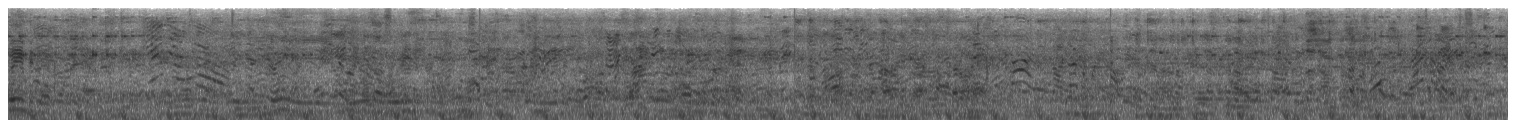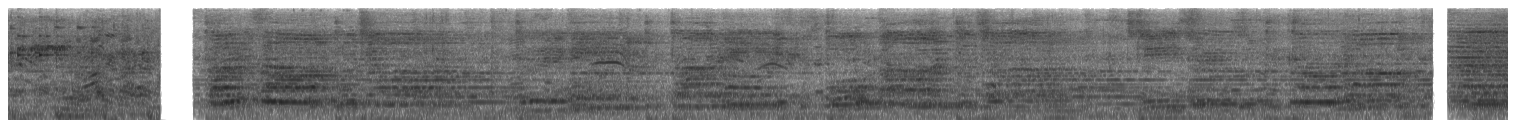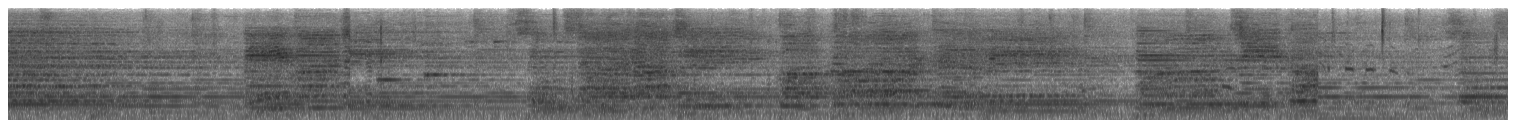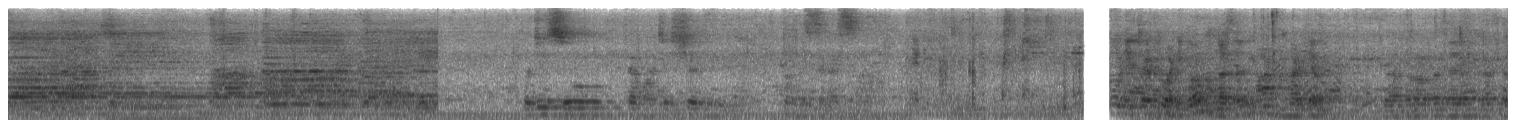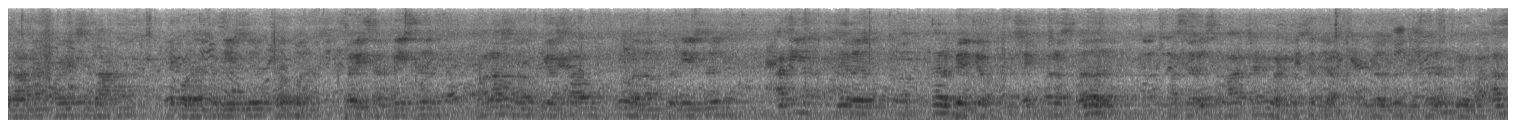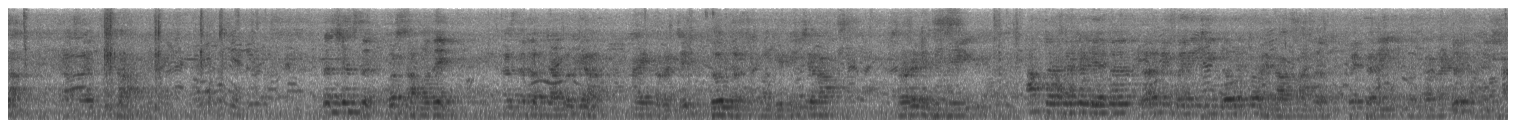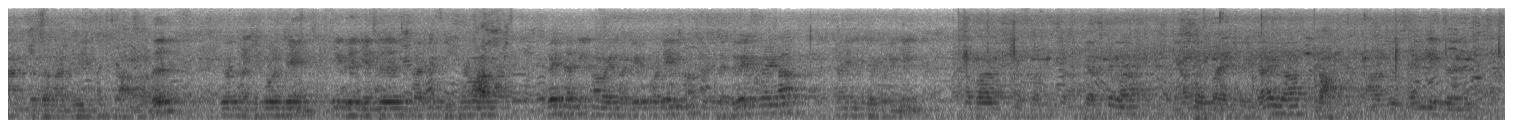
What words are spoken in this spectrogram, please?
Vem, Bidé. judges who the magician Protestants teacher वडिको lesson आठ घटक प्रबंधन रक्तदान कोई सुधार एक और सुदीस तो कोई सर्विस वाला सब के सब के वाला सुदीस आणि तर तर बेजो असे परस्पर असर समाजच्या वडकी सध्या जो दुसरं देवा असा असा तसेच वर्षामध्ये नंतर जागृत्या काही करायचे दोन वर्ष म्हणजे टीचरा सोडण्याची आमच्याकडे येतं धार्मिक बहिणीची गौरव आहे गावात बेतरी आणि शांत जमाती गावात गवर्नमेंट कोणते एक येतं साठी सेवा बेतनी खावायसाठी कोणी ग्रेट राहिला आणि तिथे बहिणी जास्तला यामध्ये बाहेर जायला काम आज संगीत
